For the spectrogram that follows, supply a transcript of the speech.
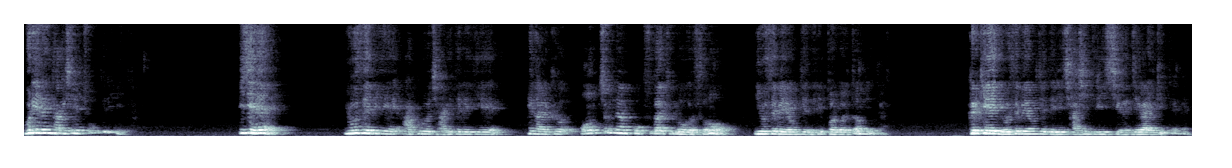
우리는 당신의 종들입니다. 이제 요셉이 앞으로 자기들에게 행할 그 엄청난 복수가 들어와서 요셉의 형제들이 벌벌 떱니다. 그렇게 요셉의 형제들이 자신들이 지은 죄가 있기 때문에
